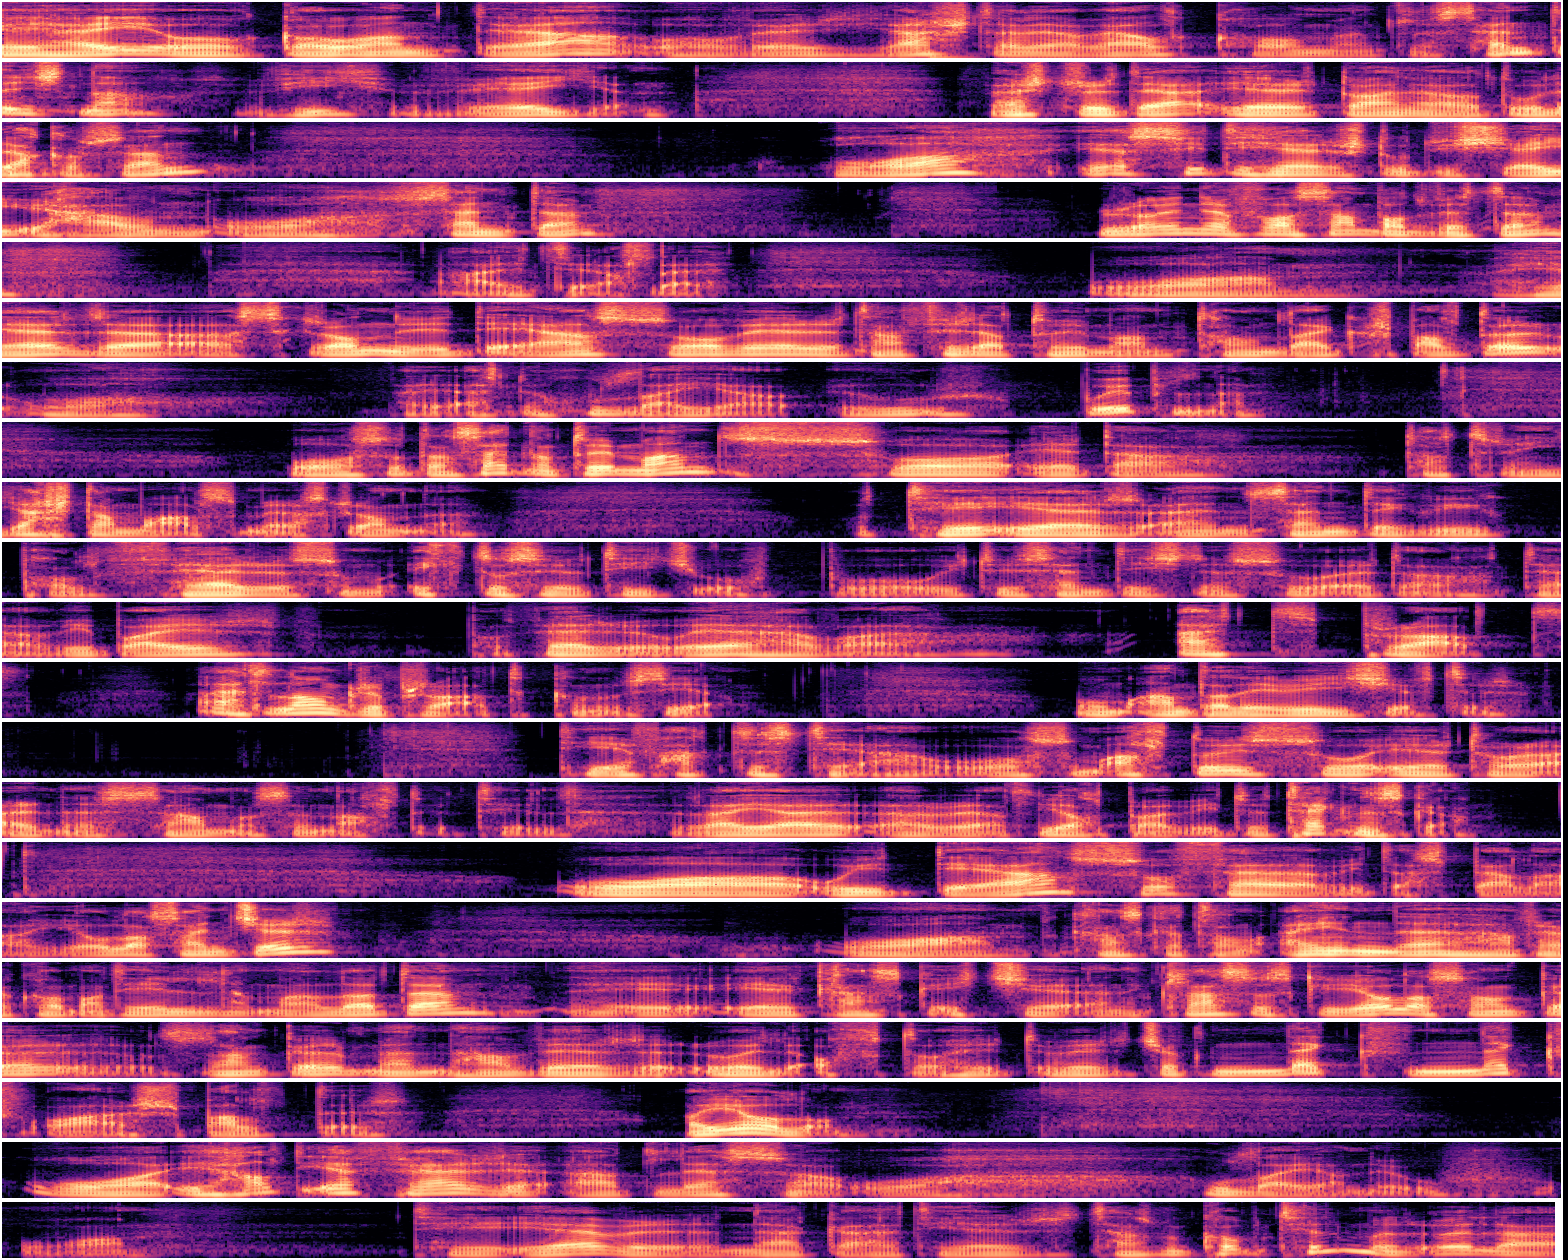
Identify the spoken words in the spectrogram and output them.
Hei, hei, og gå an der, og vær hjertelig velkommen til sendingsene Vi Veien. Vestre der er Daniel Adol Jakobsen, og jeg sitter her i studiet Kjei i havn og sendte. Røyne får samband, vet du. Nei, til alt det. Og her uh, skrann i det, så vil det ta fire tøymann tannleggerspalter, og vær jeg snill holde jeg ur biblene. Og så den 17. tøymann, så er det tatt en hjertemal som er skrønne. Og det er en sending vi Paul Fære som ikke ser tid opp, og i to sendingene så er det det vi bare, Paul Fære og jeg har et prat, et langere prat, kan du si, om andre livskifter. Det er faktisk det, og som alltid så er Tora Erne som alltid til reier, er vi at hjelper vi til tekniske. Og, og i det så færer vi til å spille Jola Sanger, og kanskje den ene han får komme til om han løte, er, er kanskje ikke en klassisk Jola Sanger, sanger men han vil veldig ofte og høyt, vil tjøkke nekv, nekv og spalter av Jola. Og jeg halte jeg færre at lese og hula jeg nå, og til evig nekka at jeg, det som kom til meg, veldig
